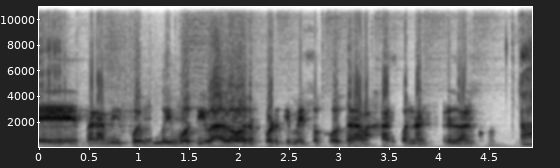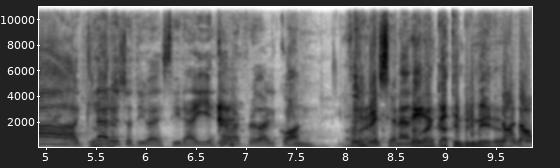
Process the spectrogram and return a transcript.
Eh, para mí fue muy motivador porque me tocó trabajar con Alfredo Alcón. Ah, claro, eso te iba a decir. Ahí estaba Alfredo Halcón. Fue Arran- impresionante. Arrancaste en primera. No, no,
